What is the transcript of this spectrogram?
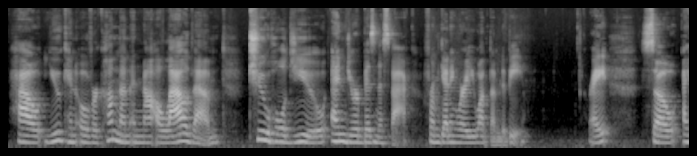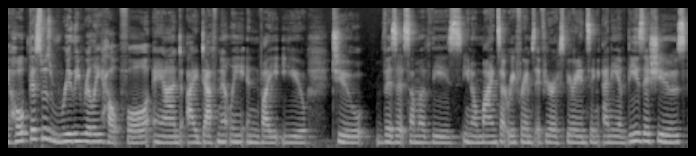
how you can overcome them and not allow them to hold you and your business back from getting where you want them to be. Right? So, I hope this was really, really helpful. And I definitely invite you to visit some of these, you know, mindset reframes if you're experiencing any of these issues.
